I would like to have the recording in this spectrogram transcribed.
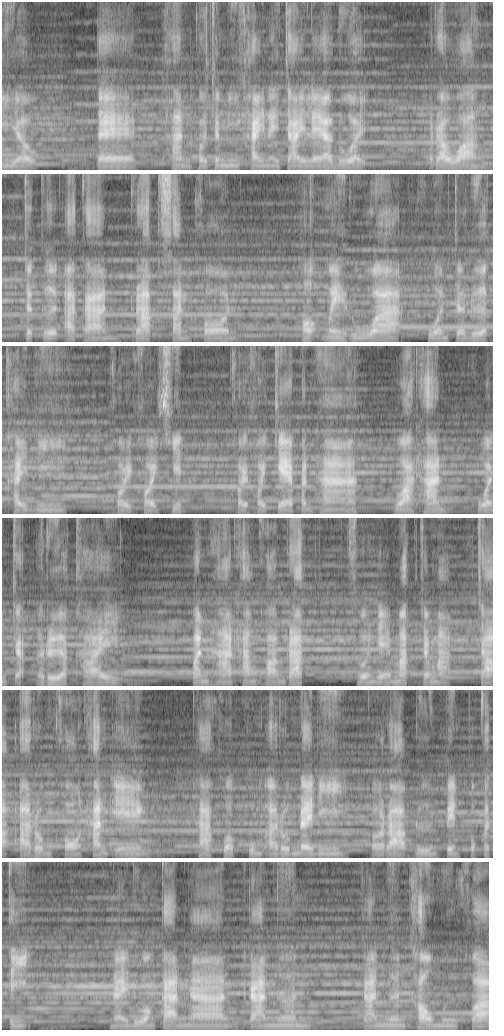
เดียว แต่ท่านก็จะมีใครในใจแล้วด้วย ระวังจะเกิดอาการรักสั่นคอนเพราะไม่รู้ว่าควรจะเลือกใครดี ค่อยๆคคิด ค่อยๆแก้ปัญหา ว่าท่านควรจะเลือกใคร ปัญหาทางความรัก ส่วนใหญ่มักจะมักจากอารมณ์ของท่านเอง ถ้าควบคุมอารมณ์ได้ดี ก็ราบรื่นเป็นปกติ ในดวงการงาน การเงิน การเงินเข้ามือขวา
